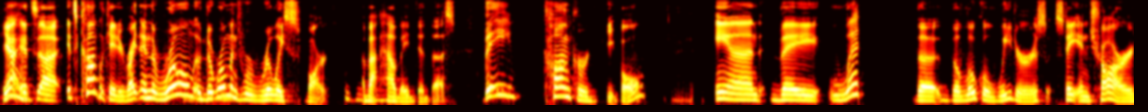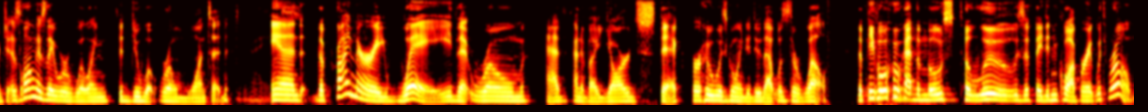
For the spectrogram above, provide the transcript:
yeah. Yeah. It's uh it's complicated, right? And the Rome the Romans were really smart mm-hmm. about how they did this. They conquered people right. and they let the the local leaders stay in charge as long as they were willing to do what Rome wanted. Right. And the primary way that Rome had kind of a yardstick for who was going to do that was their wealth. The people who had the most to lose if they didn't cooperate with Rome.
